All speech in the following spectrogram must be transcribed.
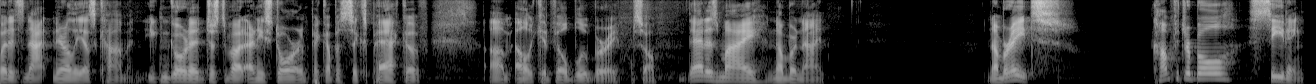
but it's not nearly as common. You can go to just about any store and pick up a six pack of um, Ellicottville blueberry. So that is my number nine. Number eight, comfortable seating.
